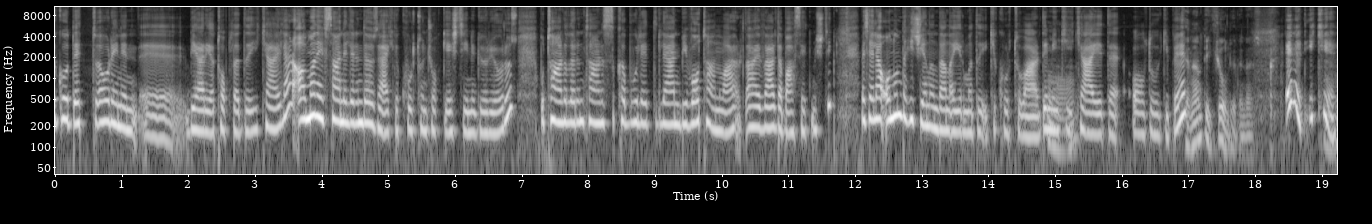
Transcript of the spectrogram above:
Hugo de Tore'nin e, bir araya topladığı hikayeler Alman efsanelerinde özellikle kurtun çok geçtiğini görüyoruz. Bu tanrıların tanrısı kabul edilen bir Wotan var. Daha evvel de bahsetmiştik. Mesela onun da hiç yanından ayırmadığı iki kurtu var. Deminki hmm. hikayede olduğu gibi. Genelde iki oluyor nedense. Evet iki.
